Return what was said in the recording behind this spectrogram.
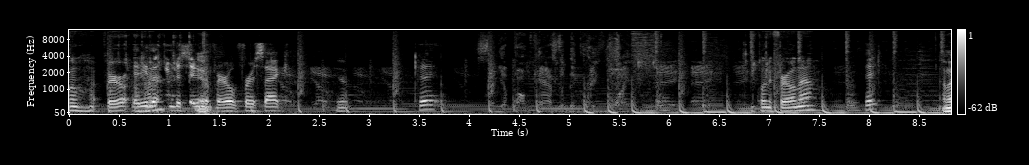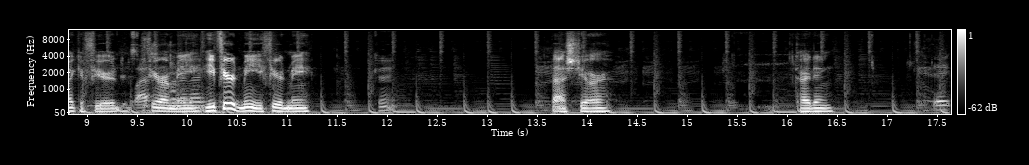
Tie. Clone Hu- Feral. Hitting Hunter. I'm just hitting Yep. the barrel for a sec. Yep. Okay. Clone Feral now. I might get feared. Last Fear on me. then. He feared me. He feared me. Okay. Bastion. Kiting. Okay.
